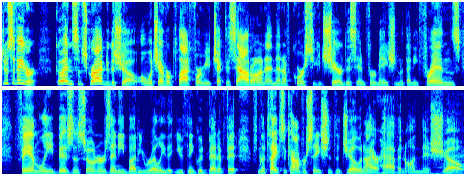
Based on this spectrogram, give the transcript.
do us a favor go ahead and subscribe to the show on whichever platform you check this out on. And then, of course, you can share this information with any friends, family, business owners, anybody really that you think would benefit from the types of conversations that Joe and I are having on this show.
